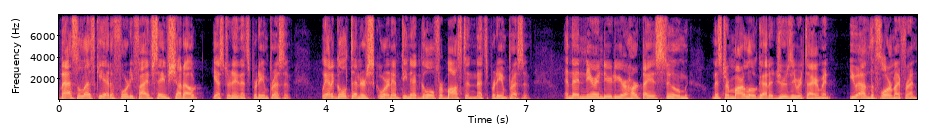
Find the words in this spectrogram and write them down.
Vasilevskiy had a 45 save shutout yesterday. That's pretty impressive. We had a goaltender score an empty net goal for Boston. That's pretty impressive. And then near and dear to your heart, I assume, Mr. Marleau got a jersey retirement. You have the floor, my friend.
